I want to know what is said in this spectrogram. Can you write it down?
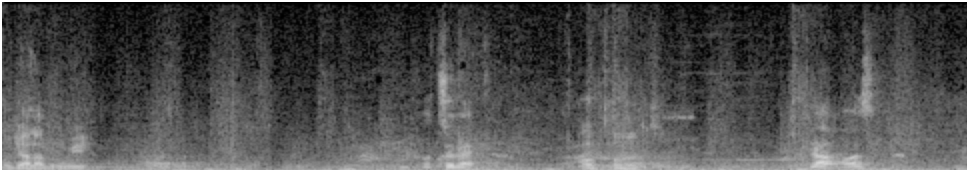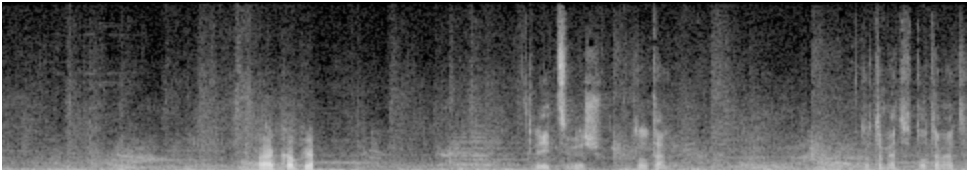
Hogy áll agrói? A szövet. 65. Ja, az. Felkapja. Légy szíves. Totem. Totemet, totemet.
